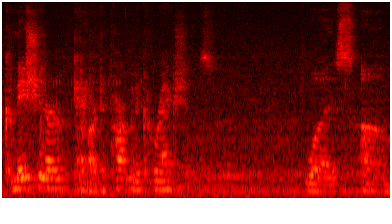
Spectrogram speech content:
commissioner of our Department of Corrections was um,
